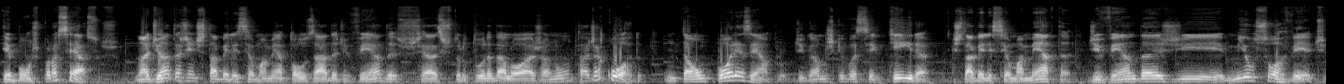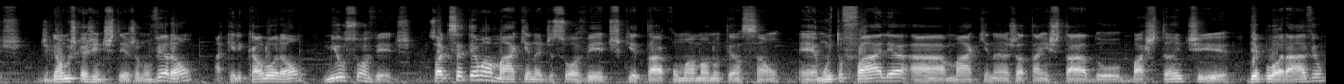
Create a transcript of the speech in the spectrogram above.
ter bons processos. Não adianta a gente estabelecer uma meta ousada de vendas se a estrutura da loja não está de acordo. Então, por exemplo, digamos que você queira estabelecer uma meta de vendas de mil sorvetes. Digamos que a gente esteja no verão, aquele calorão, mil sorvetes. Só que você tem uma máquina de sorvetes que está com uma manutenção é, muito falha, a máquina já está em estado bastante deplorável,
